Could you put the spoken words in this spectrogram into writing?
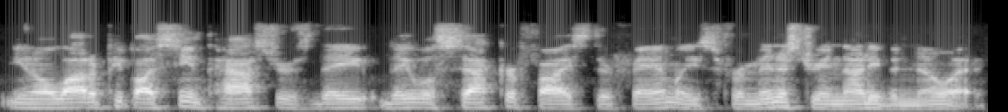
you know, a lot of people I've seen pastors they they will sacrifice their families for ministry and not even know it,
